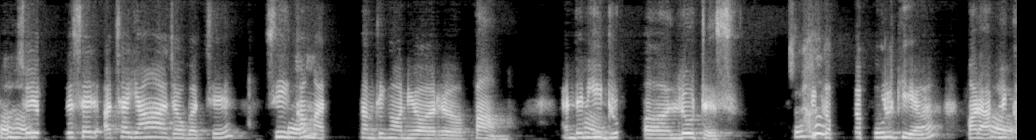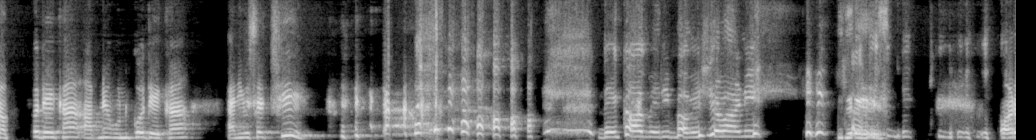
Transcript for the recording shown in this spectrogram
Uh-huh. So your father said, "Acha, yahan aa jao bache. See, uh-huh. come something on your uh, palm." And then he drew a lotus. कप का फूल किया और आपने कप को देखा आपने उनको देखा एंड यू सेड छी देखा मेरी भविष्यवाणी और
